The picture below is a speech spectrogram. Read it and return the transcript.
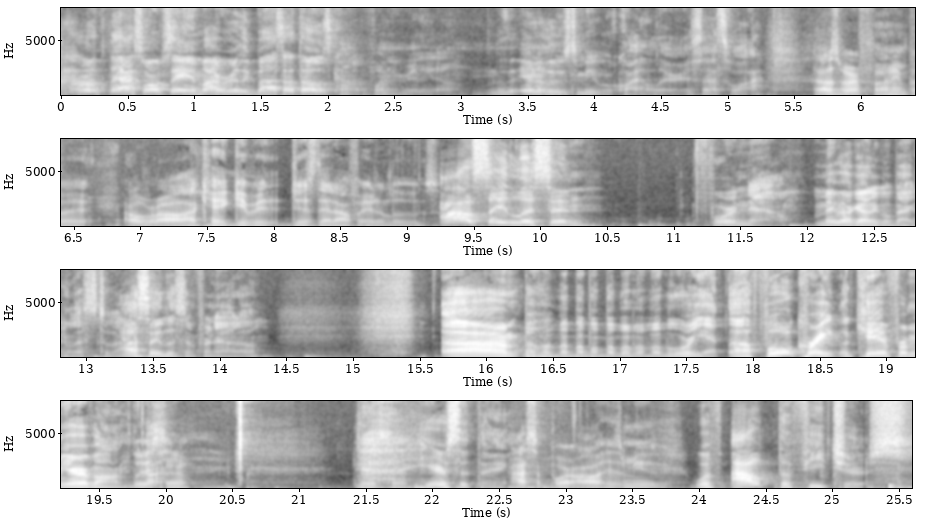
I don't. That's what I'm saying. Am I really biased? I thought it was kind of funny, really though. The interludes to me were quite hilarious. That's why. Those were funny, but overall, I can't give it just that off of interludes. I'll say listen for now. Maybe I gotta go back and listen to it. I'll say listen for now though. Um, where yet? Uh, full crate, a kid from Yerevan. Listen. Uh, Listen, here's the thing. I support all his music. Without the features,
